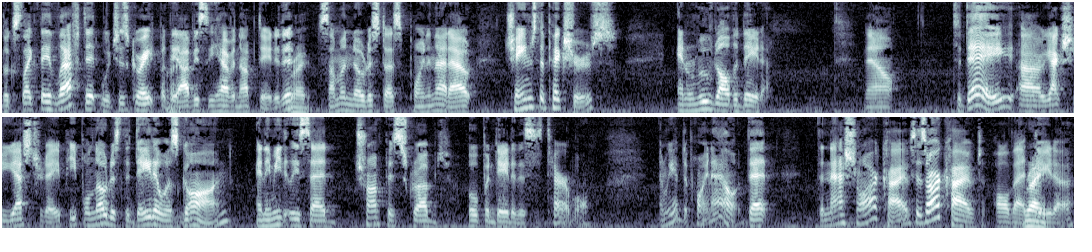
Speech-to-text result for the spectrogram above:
looks like they left it, which is great, but right. they obviously haven't updated it." Right. Someone noticed us pointing that out, changed the pictures, and removed all the data. Now, today, uh, actually yesterday, people noticed the data was gone and immediately said, "Trump has scrubbed open data. This is terrible." And we had to point out that the National Archives has archived all that right. data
